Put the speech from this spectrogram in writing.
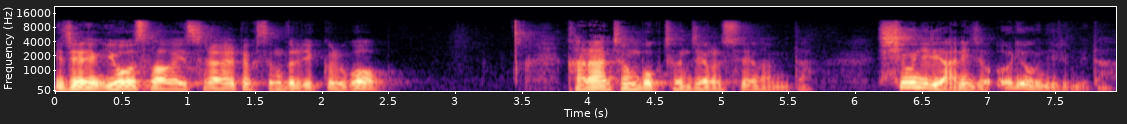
이제 여호수아가 이스라엘 백성들을 이끌고 가나안 정복 전쟁을 수행합니다. 쉬운 일이 아니죠. 어려운 일입니다.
